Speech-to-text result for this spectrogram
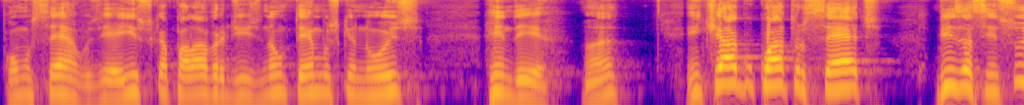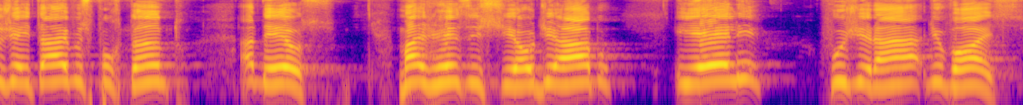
como servos, e é isso que a palavra diz: não temos que nos render. É? Em Tiago 4,7, Diz assim: Sujeitai-vos, portanto, a Deus, mas resisti ao diabo, e ele fugirá de vós.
